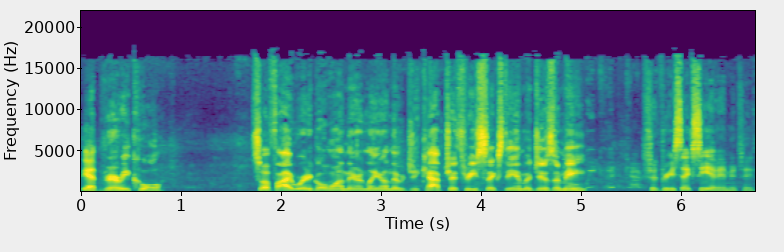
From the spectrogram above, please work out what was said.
Very cool. So if I were to go on there and lay on there, would you capture 360 images of me? Capture 360 images.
